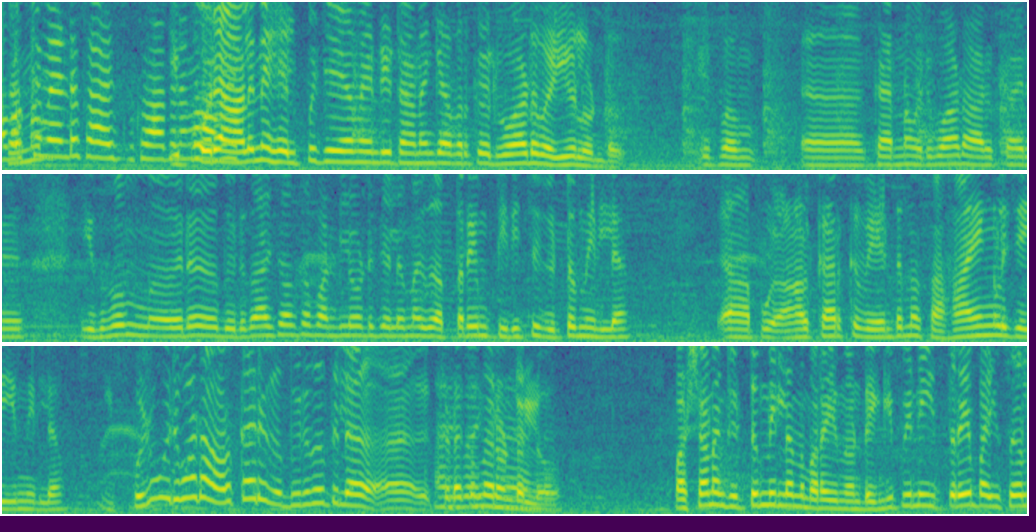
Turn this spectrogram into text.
അവർക്ക് വേണ്ട സാധനങ്ങൾ ഒരാളിനെ ഹെൽപ്പ് ചെയ്യാൻ വേണ്ടിയിട്ടാണെങ്കിൽ അവർക്ക് ഒരുപാട് വഴികളുണ്ട്. ഇപ്പം കാരണം ഒരുപാട് ആൾക്കാർ ഇതിപ്പം ഒരു ദുരിതാശ്വാസ ഫണ്ടിലോട്ട് ചെല്ലുന്ന ഇത് അത്രയും തിരിച്ച് കിട്ടുന്നില്ല. ആൾക്കാർക്ക് വേണ്ടുന്ന സഹായങ്ങൾ ചെയ്യുന്നില്ല. ഇപ്പോഴും ഒരുപാട് ആൾക്കാർ ദുരിതത്തിൽ കിടക്കുന്നവരുണ്ടല്ലോ. ഭക്ഷണം കിട്ടുന്നില്ലെന്ന് പറയുന്നുണ്ട്. എങ്കിൽ പിന്നെ ഇത്രയും പൈസകൾ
